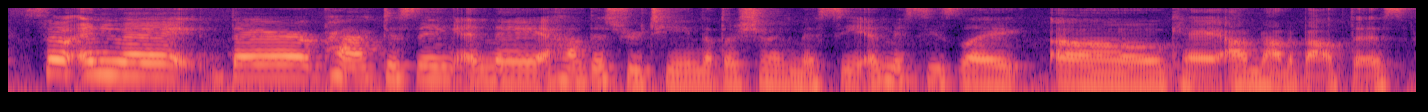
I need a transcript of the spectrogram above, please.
So anyway, they're practicing and they have this routine that they're showing Missy, and Missy's like, "Oh, okay, I'm not about this,"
